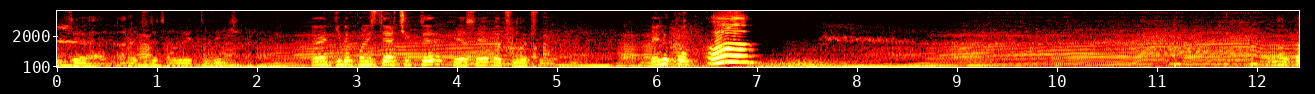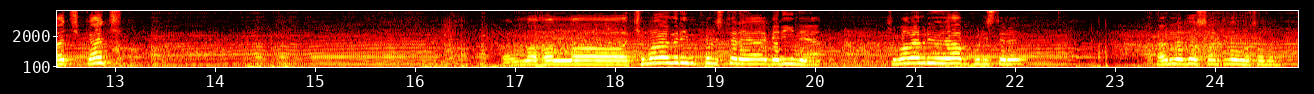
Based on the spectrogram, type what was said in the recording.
Güzel. Aracı da tamir ettirdik. Evet yine polisler çıktı piyasaya. Bak şimdi bak şimdi. Beni kol... Aa! Ulan kaç kaç. Allah Allah. Kim haber veriyor bu polislere ya? Veri yine ya. Kim haber veriyor ya bu polislere? Her yerden sardılar ortalığı.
